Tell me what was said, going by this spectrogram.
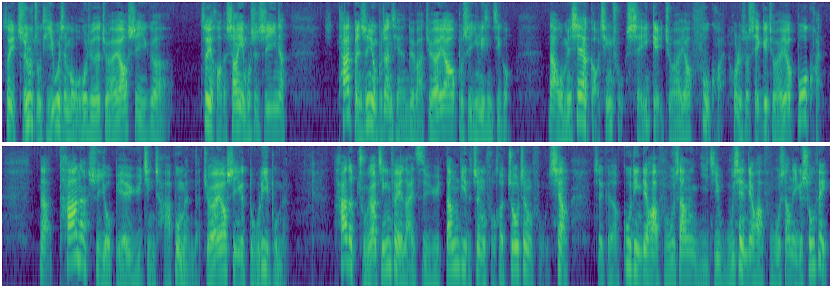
所以植入主题，为什么我会觉得九幺幺是一个最好的商业模式之一呢？它本身又不赚钱，对吧？九幺幺不是盈利性机构。那我们先要搞清楚谁给九幺幺付款，或者说谁给九幺幺拨款。那它呢是有别于警察部门的，九幺幺是一个独立部门，它的主要经费来自于当地的政府和州政府向这个固定电话服务商以及无线电话服务商的一个收费。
